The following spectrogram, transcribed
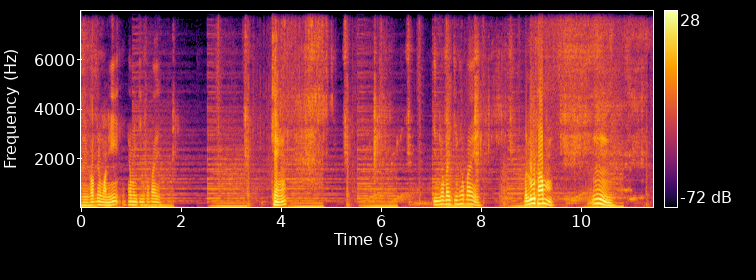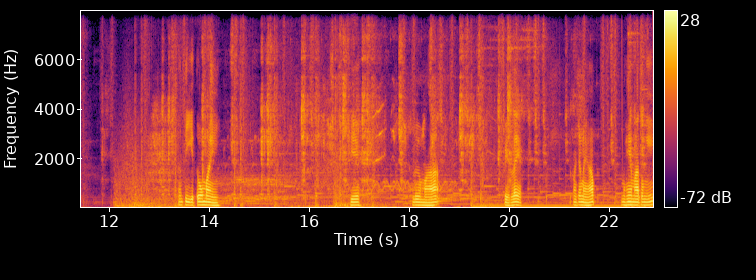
เลยครับจังหวะนี้ให้มันกินเข้าไป แข็ง กินเข้าไปกินเข้าไป มันรู้ทำอืมอันตีตัวใหม่ โอเค เริ่มมาละเฟสแรก มาจากไหนครับ ไม่ให้มาตรงนี้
